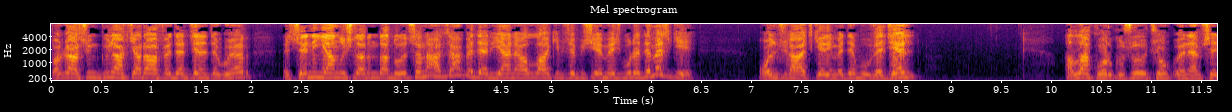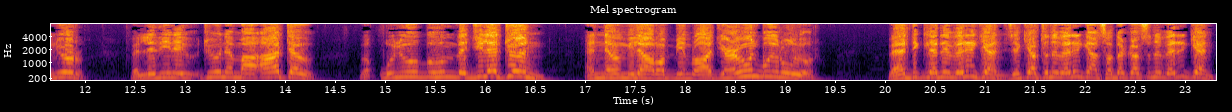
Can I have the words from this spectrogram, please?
Bakarsın günahkarı affeder cennete koyar. E senin yanlışlarından dolayı sana azap eder. Yani Allah kimse bir şeye mecbur edemez ki. Onun için ayet-i kerimede bu vecel Allah korkusu çok önemseniyor. وَالَّذ۪ينَ يُؤْتُونَ مَا آتَوْا وَقُلُوبُهُمْ وَجِلَةٌ ennehum ila rabbim raciun buyuruluyor. Verdiklerini verirken, zekatını verirken, sadakasını verirken,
